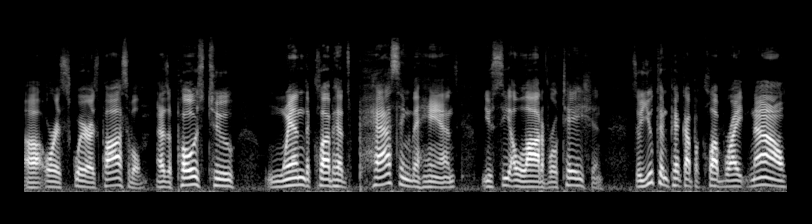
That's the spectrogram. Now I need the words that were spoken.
uh, or as square as possible. As opposed to when the club head's passing the hands, you see a lot of rotation. So you can pick up a club right now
